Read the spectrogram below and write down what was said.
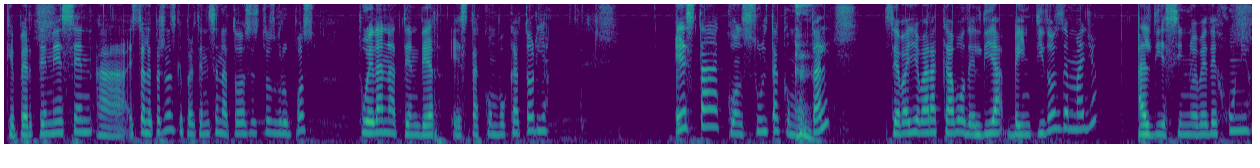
que pertenecen a, estas, las personas que pertenecen a todos estos grupos puedan atender esta convocatoria. Esta consulta como tal se va a llevar a cabo del día 22 de mayo al 19 de junio.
